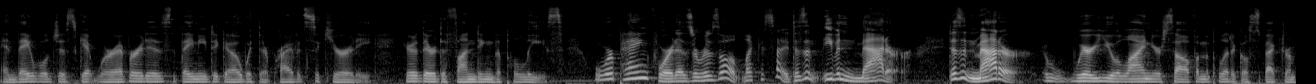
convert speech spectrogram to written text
and they will just get wherever it is that they need to go with their private security. Here they're defunding the police. Well, we're paying for it as a result. Like I said, it doesn't even matter. It doesn't matter where you align yourself on the political spectrum.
